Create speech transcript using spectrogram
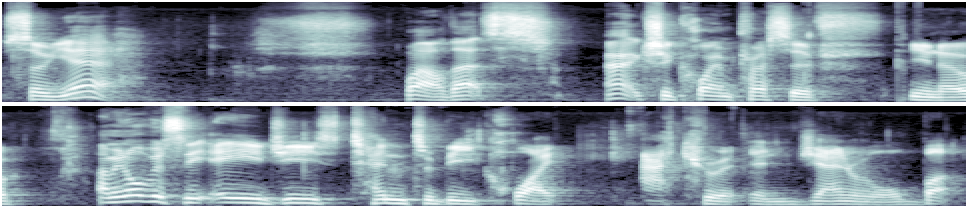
so yeah, wow, that's actually quite impressive. You know, I mean, obviously AEGs tend to be quite accurate in general, but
